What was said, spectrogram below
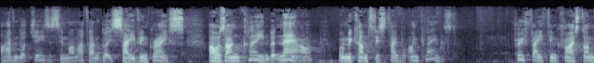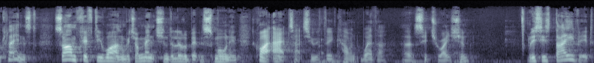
I haven't got Jesus in my life. I haven't got his saving grace. I was unclean. But now, when we come to this table, I'm cleansed. Through faith in Christ, I'm cleansed. Psalm 51, which I mentioned a little bit this morning, it's quite apt actually with the current weather uh, situation. This is David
